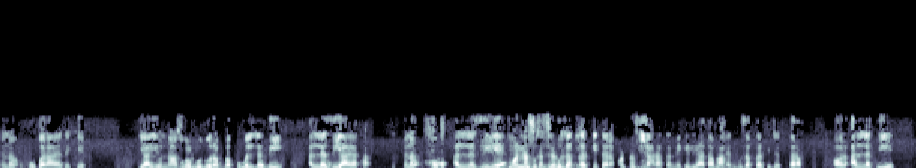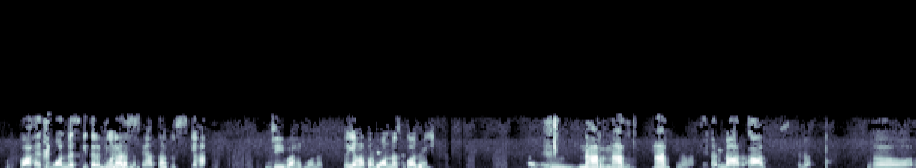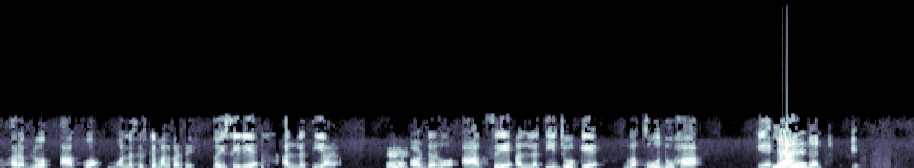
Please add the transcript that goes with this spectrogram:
ہے نا اوپر آیا دیکھیے۔ یا وعبدوا ربکم الذی الذی آیا تھا۔ ہے نا؟ صیغہ۔ مذکر کی طرف۔ اشارہ کرنے کے لیے آتا واحد مذکر کی طرف۔ اور التی واحد مونس کی طرف اشارہ کرنے آتا۔ یہاں جی واحد مونس تو یہاں پر مونس کون ہے؟ نار نار نار۔ ہے نا نار آگ ہے نا؟ عرب لوگ آگ کو مونس استعمال کرتے۔ تو اسی لیے التی آیا۔ اور ڈرو آگ سے التی جو کہ وقودها کے ایندھن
